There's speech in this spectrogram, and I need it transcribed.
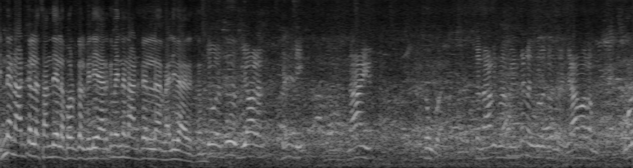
என்ன நாட்களில் சந்தையில் பொருட்கள் விலையாக இருக்கும்? என்ன நாட்களில் மலிவாக இருக்கும்? இது வந்து வியாழன் வெள்ளி ஞாயிறு செவ்வாய். இந்த நாலு கிழமை இருந்தால் எங்களுக்கு அந்த வியாபாரம் ஓட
